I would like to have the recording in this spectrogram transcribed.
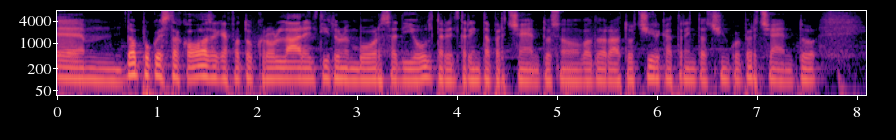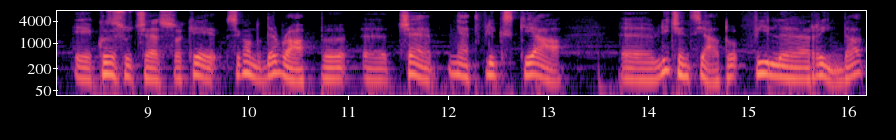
ehm, dopo questa cosa che ha fatto crollare il titolo in borsa di oltre il 30%, se non vado errato, circa 35%, e cosa è successo? Che secondo The Wrap eh, c'è Netflix che ha eh, licenziato Phil Rinda,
